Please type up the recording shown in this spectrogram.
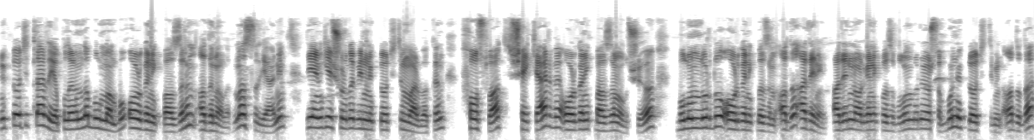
Nükleotitler de yapılarında bulunan bu organik bazların adını alır. Nasıl yani? Diyelim ki şurada bir nükleotitim var bakın. Fosfat, şeker ve organik bazdan oluşuyor. Bulundurduğu organik bazın adı adenin. Adenin organik bazı bulunduruyorsa bu nükleotitimin adı da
